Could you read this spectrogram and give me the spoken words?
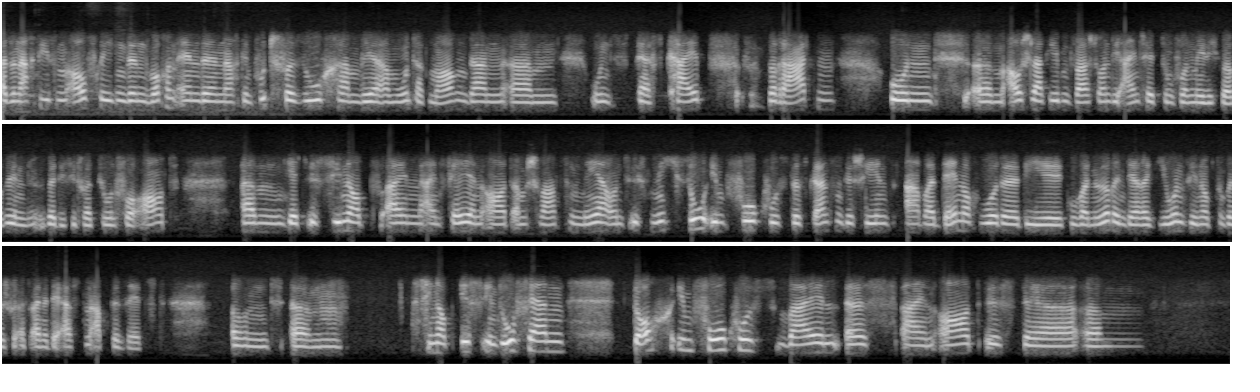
Also nach diesem aufregenden Wochenende, nach dem Putschversuch, haben wir am Montagmorgen dann ähm, uns per Skype beraten und ähm, ausschlaggebend war schon die Einschätzung von Melich Gögin über die Situation vor Ort. Ähm, jetzt ist Sinop ein, ein Ferienort am Schwarzen Meer und ist nicht so im Fokus des ganzen Geschehens, aber dennoch wurde die Gouverneurin der Region Sinop zum Beispiel als eine der ersten abgesetzt. Und ähm, Sinop ist insofern doch im Fokus, weil es ein Ort ist, der ähm,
